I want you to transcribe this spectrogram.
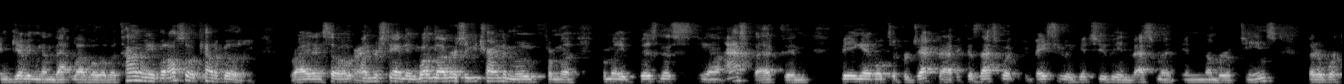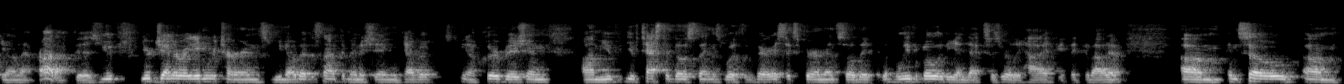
and giving them that level of autonomy but also accountability right? And so right. understanding what levers are you trying to move from the from a business you know aspect and being able to project that because that's what basically gets you the investment in number of teams that are working on that product is you you're generating returns. We know that it's not diminishing. You have a you know clear vision. Um, you've, you've tested those things with various experiments so that the believability index is really high if you think about it. Um, and so um,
